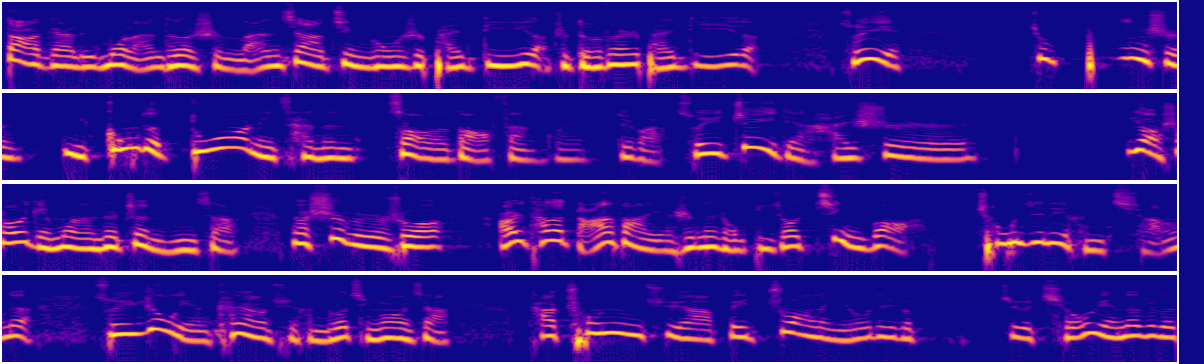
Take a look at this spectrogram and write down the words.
大概率莫兰特是篮下进攻是排第一的，这得分是排第一的，所以就不一定是你攻的多，你才能造得到犯规，对吧？所以这一点还是。要稍微给莫兰特证明一下，那是不是说，而且他的打法也是那种比较劲爆啊，冲击力很强的，所以肉眼看上去很多情况下，他冲进去啊，被撞了以后的这个这个球员的这个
